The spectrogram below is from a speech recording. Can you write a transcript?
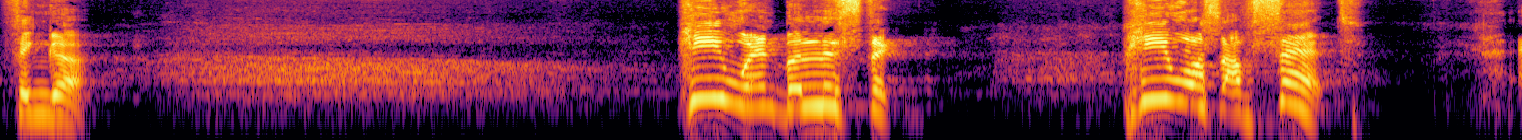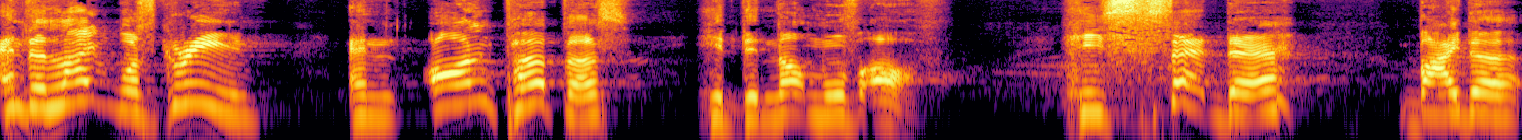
finger. he went ballistic. He was upset. And the light was green, and on purpose, he did not move off. He sat there by the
